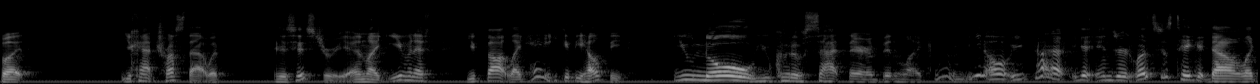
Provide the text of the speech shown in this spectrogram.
But you can't trust that with his history. And like even if you thought like, hey, he could be healthy, you know you could have sat there and been like, hmm, you know, you kind of get injured. Let's just take it down like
